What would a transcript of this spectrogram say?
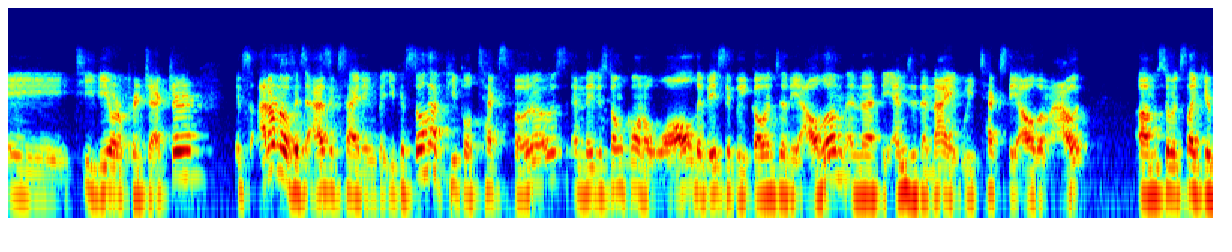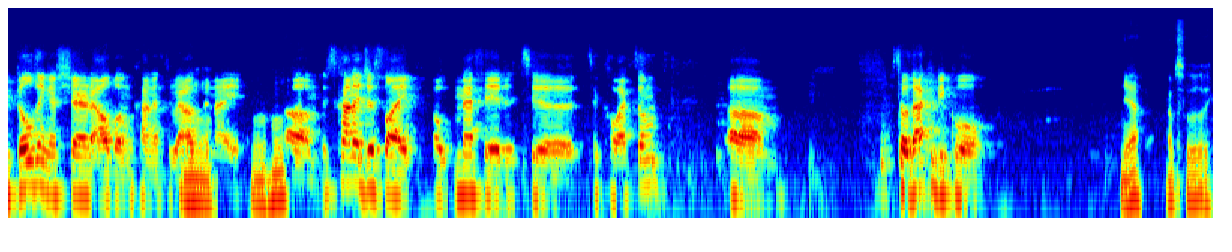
a TV or a projector, it's I don't know if it's as exciting, but you can still have people text photos and they just don't go on a wall. They basically go into the album, and then at the end of the night, we text the album out. Um, so it's like you're building a shared album kind of throughout the Mm. night. Mhm. Um, it's kind of just like a method to to collect them. Um, so that could be cool. Yeah, absolutely.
